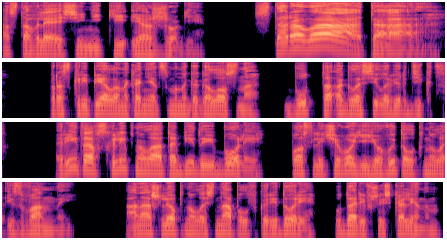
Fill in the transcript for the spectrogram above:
оставляя синяки и ожоги. «Старовато!» — проскрипела, наконец, многоголосно, будто огласила вердикт. Рита всхлипнула от обиды и боли, после чего ее вытолкнуло из ванной. Она шлепнулась на пол в коридоре, ударившись коленом.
